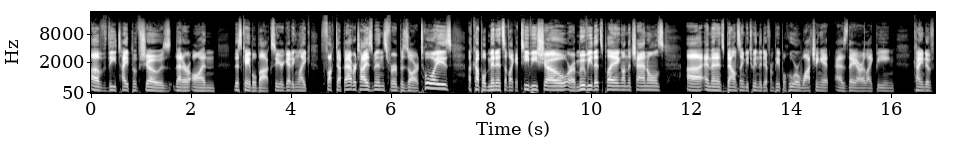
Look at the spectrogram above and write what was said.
of the type of shows that are on this cable box. So you're getting like fucked up advertisements for bizarre toys, a couple minutes of like a TV show or a movie that's playing on the channels, uh, and then it's bouncing between the different people who are watching it as they are like being kind of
